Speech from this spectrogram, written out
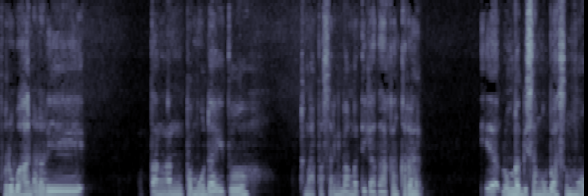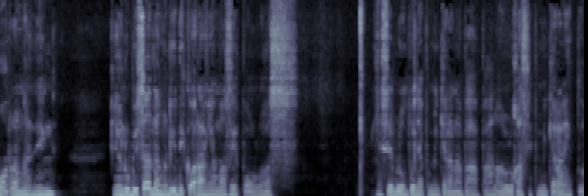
perubahan ada di tangan pemuda itu kenapa sering banget dikatakan? Karena ya lu nggak bisa ngubah semua orang anjing yang lu bisa adalah ngedidik orang yang masih polos masih belum punya pemikiran apa-apa lalu lu kasih pemikiran itu.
